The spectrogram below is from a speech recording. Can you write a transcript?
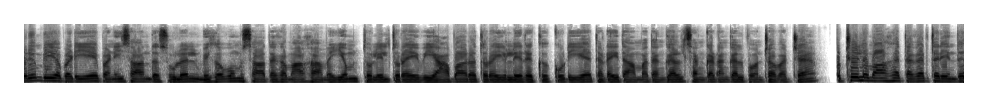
விரும்பியபடியே பணி சார்ந்த சூழல் மிகவும் சாதகமாக அமையும். தொழில்துறை வியாபாரத்துறையில் இருக்கக்கூடிய தடை தாமதங்கள் சங்கடங்கள் போன்றவற்றை முற்றிலுமாக தகர்த்தெறிந்து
